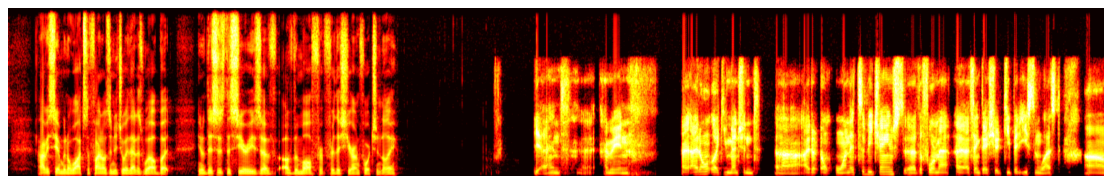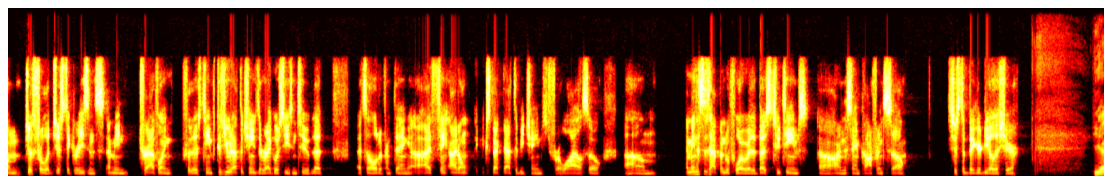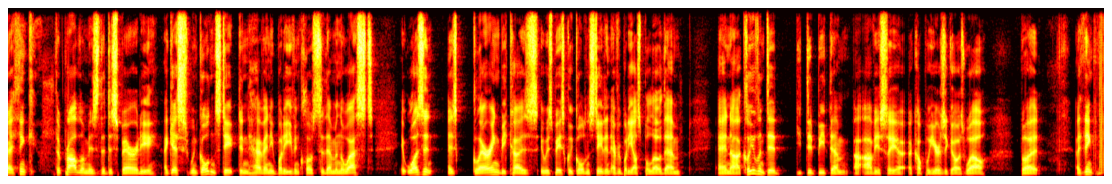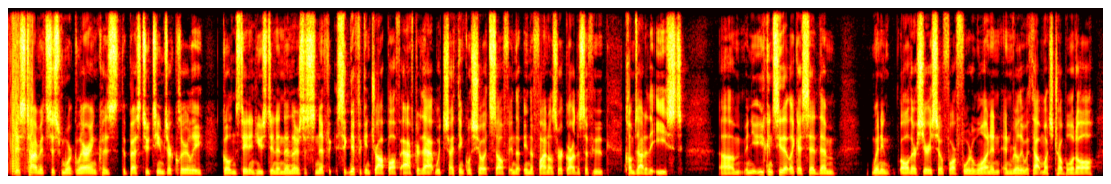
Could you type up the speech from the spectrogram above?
Obviously, I'm going to watch the finals and enjoy that as well, but you know this is the series of of them all for for this year, unfortunately. Yeah, and uh, I mean, I, I don't like you mentioned. Uh, I don't want it to be changed. Uh, the format, I, I think they should keep it East and West, um, just for logistic reasons. I mean, traveling for those teams because you would have to change the regular season too. That that's a whole different thing. I think I don't expect that to be changed for a while. So, um, I mean, this has happened before where the best two teams uh, are in the same conference. So it's just a bigger deal this year. Yeah, I think the problem is the disparity. I guess when Golden State didn't have anybody even close to them in the West, it wasn't as glaring because it was basically Golden State and everybody else below them. And uh, Cleveland did did beat them uh, obviously a, a couple years ago as well, but I think this time it's just more glaring because the best two teams are clearly Golden State and Houston, and then there's a significant drop off after that, which I think will show itself in the in the finals, regardless of who comes out of the East. Um, and you, you, can see that, like I said, them winning all their series so far, four to one, and, and really without much trouble at all.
